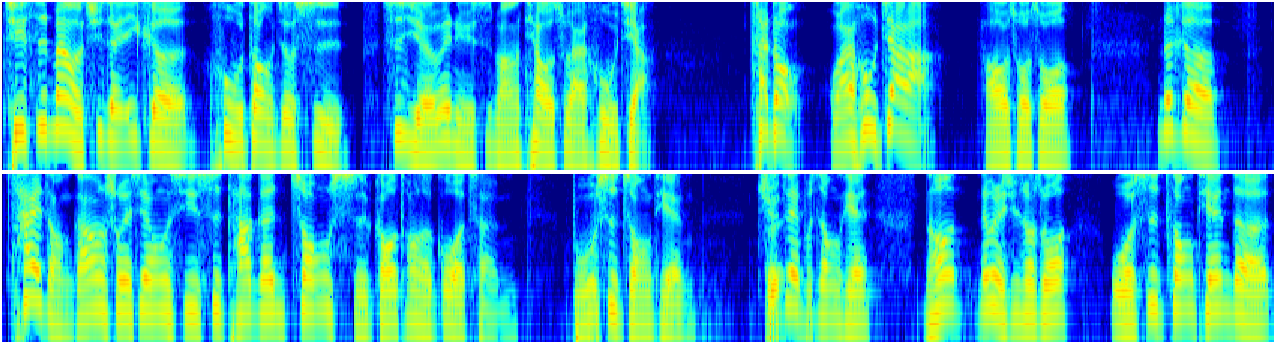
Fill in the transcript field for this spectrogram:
其实蛮有趣的一个互动就是，是有一位女士马上跳出来护驾，蔡董我来护驾啦，然后说说那个蔡董刚刚说一些东西是他跟中实沟通的过程，不是中天，绝对不是中天。然后那位女士说说我是中天的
